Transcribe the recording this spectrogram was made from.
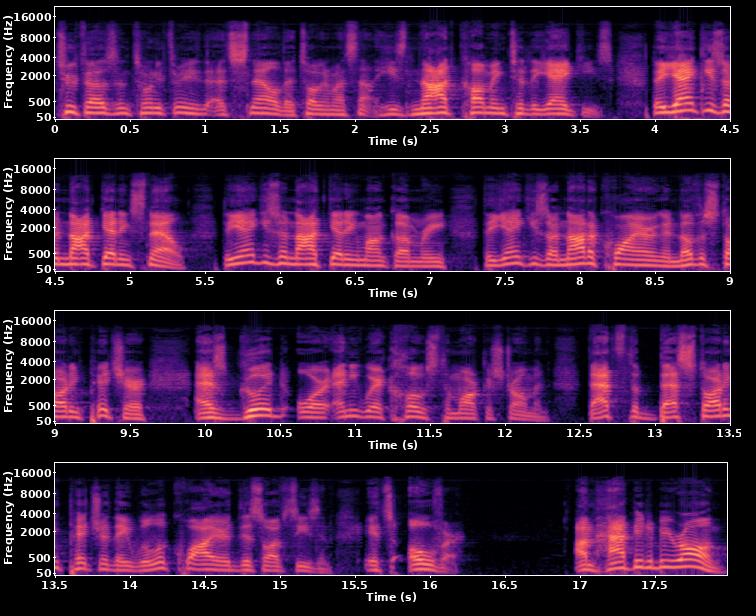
2023 at uh, Snell. They're talking about Snell. He's not coming to the Yankees. The Yankees are not getting Snell. The Yankees are not getting Montgomery. The Yankees are not acquiring another starting pitcher as good or anywhere close to Marcus Stroman. That's the best starting pitcher they will acquire this offseason. It's over. I'm happy to be wrong.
